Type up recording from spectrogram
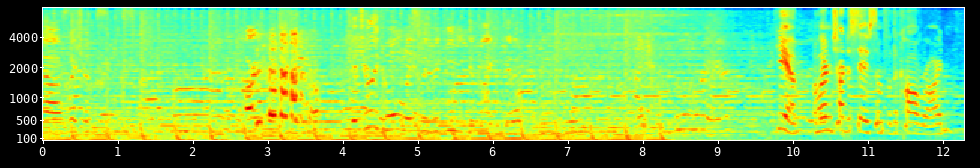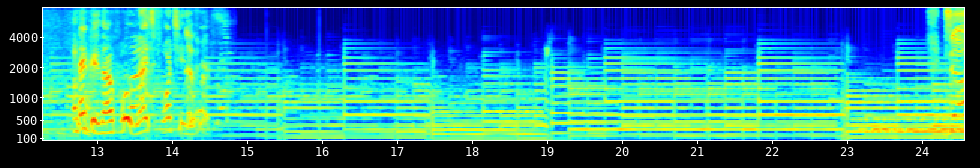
No, I'm quite sure it's broken. Hard It's really cool with, with Ricky. You can like get up. Here, I'm going to try to save some for the car ride. Okay. Thank you though. Ooh, nice 14 minutes. Don't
